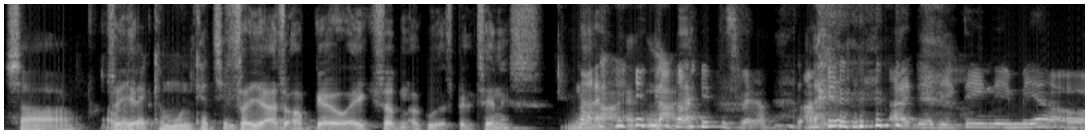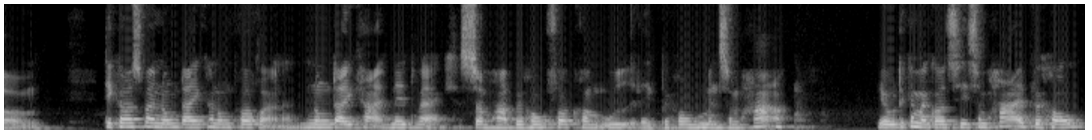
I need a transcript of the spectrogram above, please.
Så, og Så hvad ja, kommunen kan tilbyde. Så jeres opgave er ikke sådan at gå ud og spille tennis? Men, Nej, Nej, nej, nej. desværre. Nej, nej, det er det ikke. Det er egentlig mere om... Det kan også være nogen, der ikke har nogen pårørende. Nogen, der ikke har et netværk, som har behov for at komme ud, eller ikke behov, men som har, jo, det kan man godt sige, som har et behov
